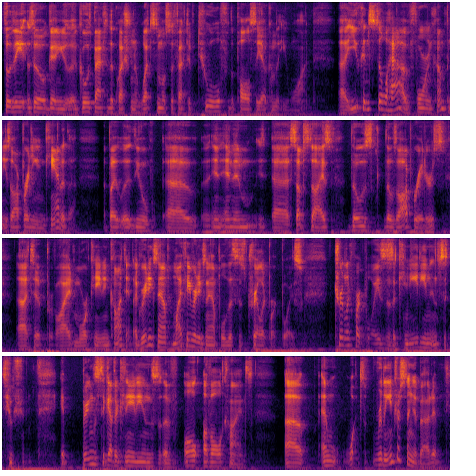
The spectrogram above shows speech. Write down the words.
So, the, so again, it goes back to the question of what's the most effective tool for the policy outcome that you want. Uh, you can still have foreign companies operating in Canada, but uh, you know, uh, and, and, then uh, subsidize those those operators uh, to provide more Canadian content. A great example, my favorite example this is Trailer Park Boys. Trailer Park Boys is a Canadian institution. It brings together Canadians of all of all kinds. Uh, and what's really interesting about it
